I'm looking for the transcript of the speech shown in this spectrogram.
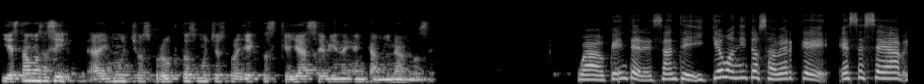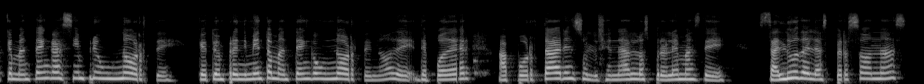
y estamos así. Hay muchos productos, muchos proyectos que ya se vienen encaminándose. Wow, qué interesante y qué bonito saber que ese sea, que mantenga siempre un norte, que tu emprendimiento mantenga un norte, ¿no? De, de poder aportar en solucionar los problemas de salud de las personas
